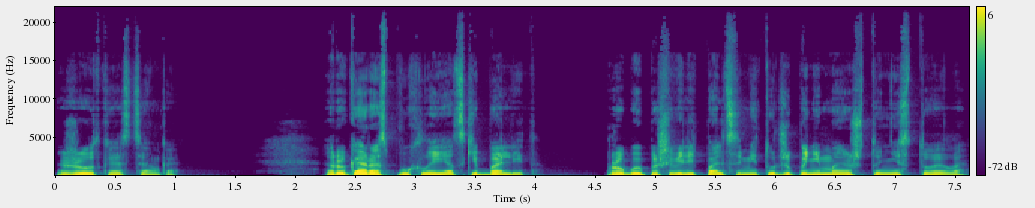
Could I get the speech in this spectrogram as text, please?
Жуткая сценка. Рука распухла и адски болит. Пробую пошевелить пальцами и тут же понимаю, что не стоило.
